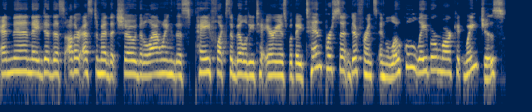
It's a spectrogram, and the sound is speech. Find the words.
And then they did this other estimate that showed that allowing this pay flexibility to areas with a 10% difference in local labor market wages,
